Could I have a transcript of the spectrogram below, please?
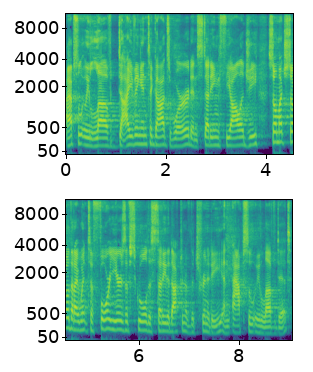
I absolutely love diving into God's Word and studying theology, so much so that I went to four years of school to study the doctrine of the Trinity and absolutely loved it.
